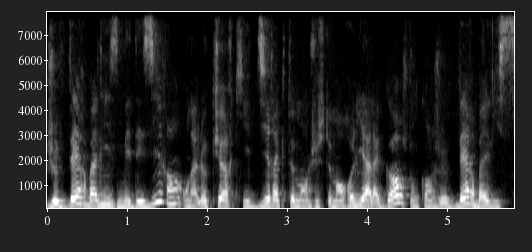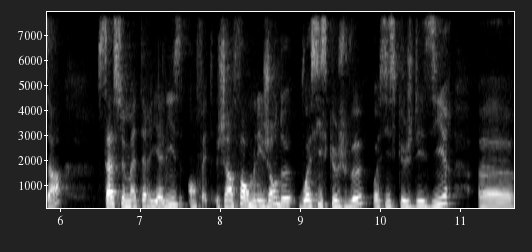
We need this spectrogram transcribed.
verbalise mes désirs. Hein. On a le cœur qui est directement justement relié à la gorge. Donc quand je verbalise ça, ça se matérialise en fait. J'informe les gens de voici ce que je veux, voici ce que je désire. Euh,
